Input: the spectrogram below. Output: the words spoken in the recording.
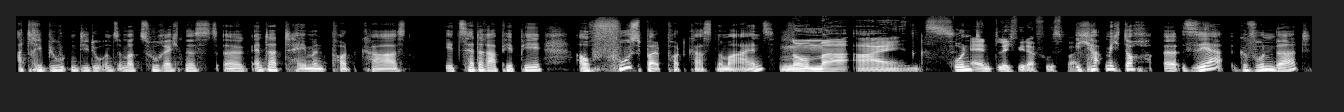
Attributen, die du uns immer zurechnest, äh, Entertainment-Podcast, etc. pp. Auch Fußball-Podcast Nummer eins. Nummer eins. Und endlich wieder Fußball. Ich habe mich doch äh, sehr gewundert,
